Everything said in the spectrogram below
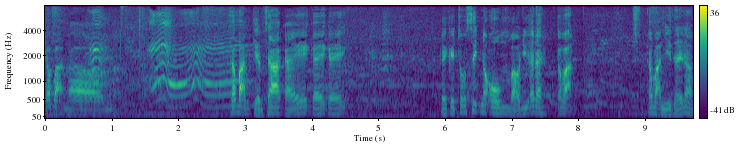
các bạn uh, các bạn kiểm tra cái cái cái cái cái chỗ xích nó ôm vào đĩa đây, các bạn. Các bạn nhìn thấy là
